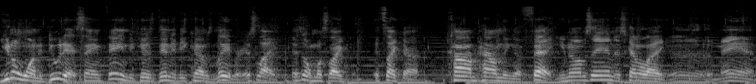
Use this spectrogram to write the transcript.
you don't want to do that same thing because then it becomes labor. It's like it's almost like it's like a compounding effect. You know what I'm saying? It's kind of like, Ugh, man,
